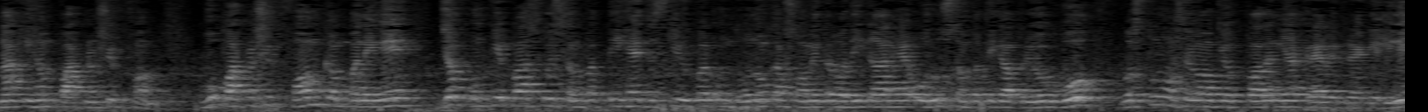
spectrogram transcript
ना कि हम पार्टनरशिप फर्म वो पार्टनरशिप फॉर्म कब बनेंगे? जब उनके पास कोई संपत्ति है जिसके ऊपर उन दोनों का स्वामित्व अधिकार है और उस संपत्ति का प्रयोग वो वस्तुओं और सेवाओं के उत्पादन या क्रय विक्रय के लिए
